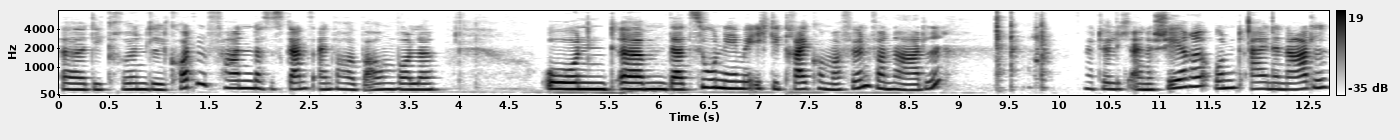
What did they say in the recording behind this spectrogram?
äh, die Gründel Cotton Fun. Das ist ganz einfache Baumwolle. Und ähm, dazu nehme ich die 3,5er Nadel. Natürlich eine Schere und eine Nadel,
